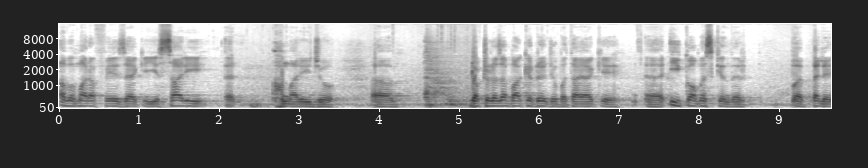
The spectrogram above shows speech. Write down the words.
اب ہمارا فیز ہے کہ یہ ساری ہماری جو ڈاکٹر رضا باکر نے جو بتایا کہ ای کامرس کے اندر پہلے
